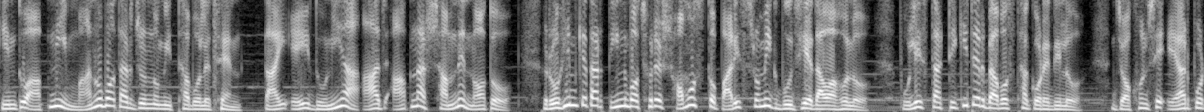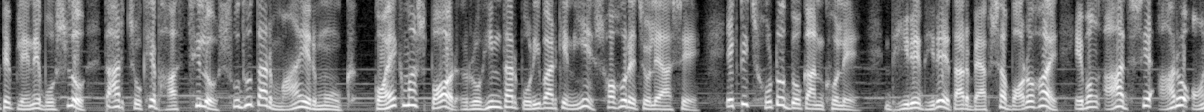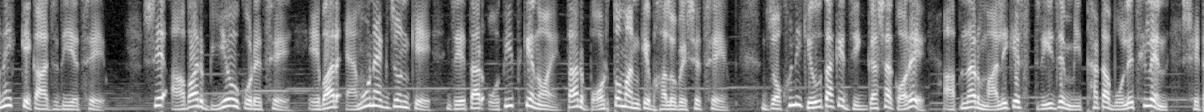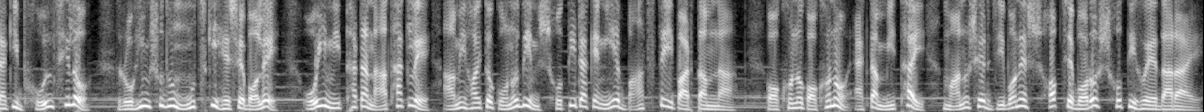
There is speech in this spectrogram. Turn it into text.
কিন্তু আপনি মানবতার জন্য মিথ্যা বলেছেন। তাই এই দুনিয়া আজ আপনার সামনে নত। রহিমকে তার তিন বছরের সমস্ত পারিশ্রমিক বুঝিয়ে দেওয়া হলো। পুলিশ তার টিকিটের ব্যবস্থা করে দিল। যখন সে এয়ারপোর্টে প্লেনে বসল, তার চোখে ভাসছিল শুধু তার মায়ের মুখ। কয়েক মাস পর রহিম তার পরিবারকে নিয়ে শহরে চলে আসে। একটি ছোট দোকান খোলে। ধীরে ধীরে তার ব্যবসা বড় হয় এবং আজ সে আরও অনেককে কাজ দিয়েছে। সে আবার বিয়েও করেছে। এবার এমন একজনকে যে তার অতীতকে নয়, তার বর্তমানকে ভালোবেসেছে। যখনই কেউ তাকে জিজ্ঞাসা করে, আপনার মালিকের স্ত্রী যে মিথ্যাটা বলেছিলেন, সেটা কি ভুল ছিল? রহিম শুধু মুচকি হেসে বলে, ওই মিথ্যাটা না থাকলে আমি হয়তো কোনোদিন সতীটাকে নিয়ে বাঁচতেই পারতাম না। কখনো কখনো একটা মিথাই মানুষের জীবনের সবচেয়ে বড় সতী হয়ে দাঁড়ায়।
